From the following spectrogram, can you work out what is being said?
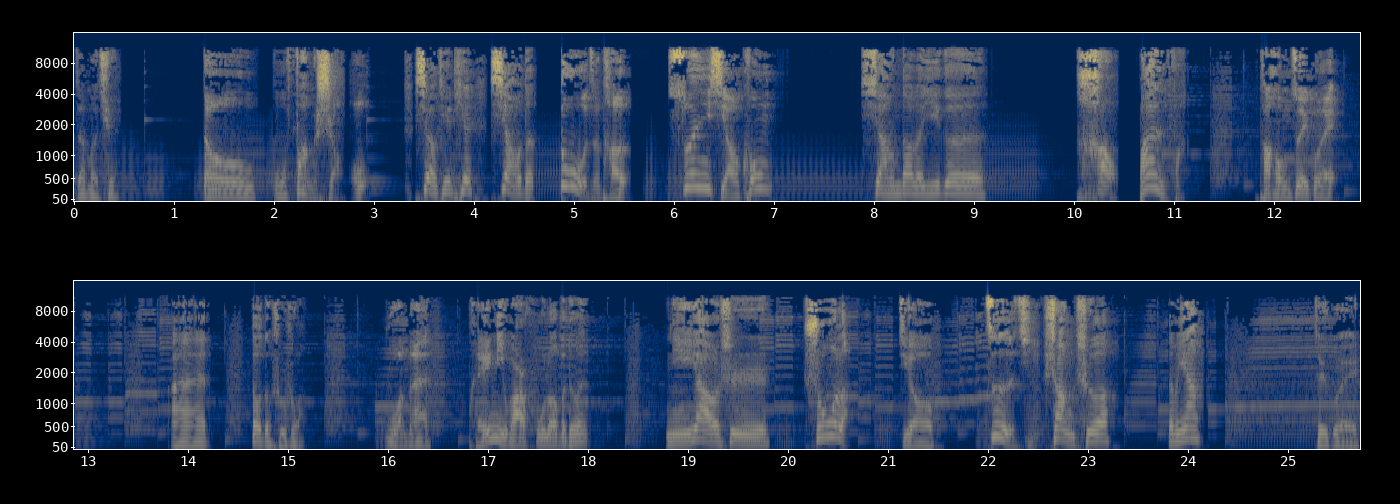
怎么劝。”都不放手，笑天天笑得肚子疼。孙小空想到了一个好办法，他哄醉鬼：“哎，豆豆叔叔，我们陪你玩胡萝卜蹲，你要是输了，就自己上车，怎么样？”醉鬼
